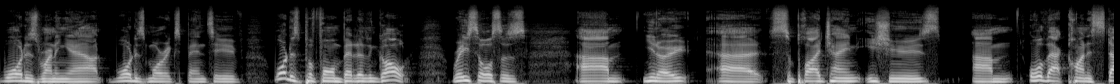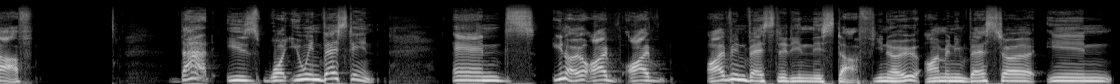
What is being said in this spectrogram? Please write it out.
water's running out, water's more expensive, water's perform better than gold. Resources um, you know, uh, supply chain issues, um, all that kind of stuff. That is what you invest in, and you know, I've I've I've invested in this stuff. You know, I'm an investor in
